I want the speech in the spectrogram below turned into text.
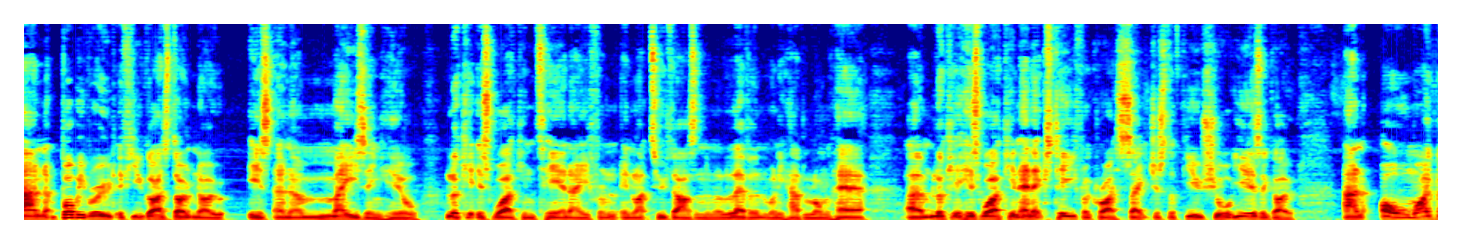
And Bobby Roode, if you guys don't know, is an amazing heel. Look at his work in TNA from in like 2011 when he had long hair. Um, look at his work in NXT for Christ's sake, just a few short years ago. And oh my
